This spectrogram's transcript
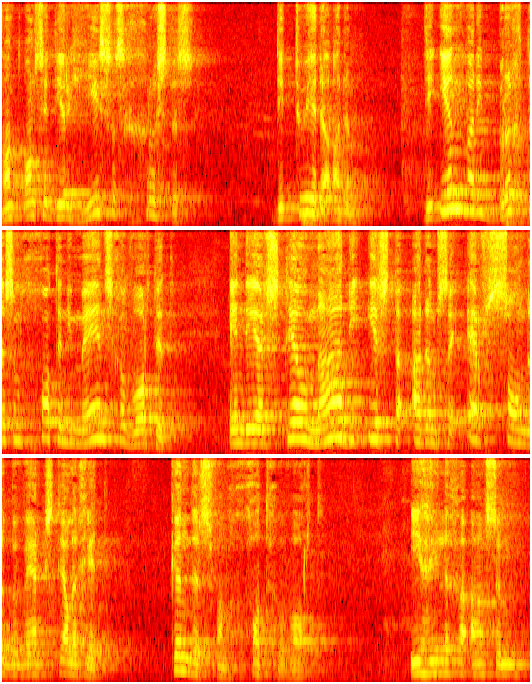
want ons het deur Jesus Christus die tweede Adam die een wat die brug tussen God en die mens geword het en die herstel na die eerste Adam se erfsonde bewerkstellig het kinders van God geword u heilige asem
